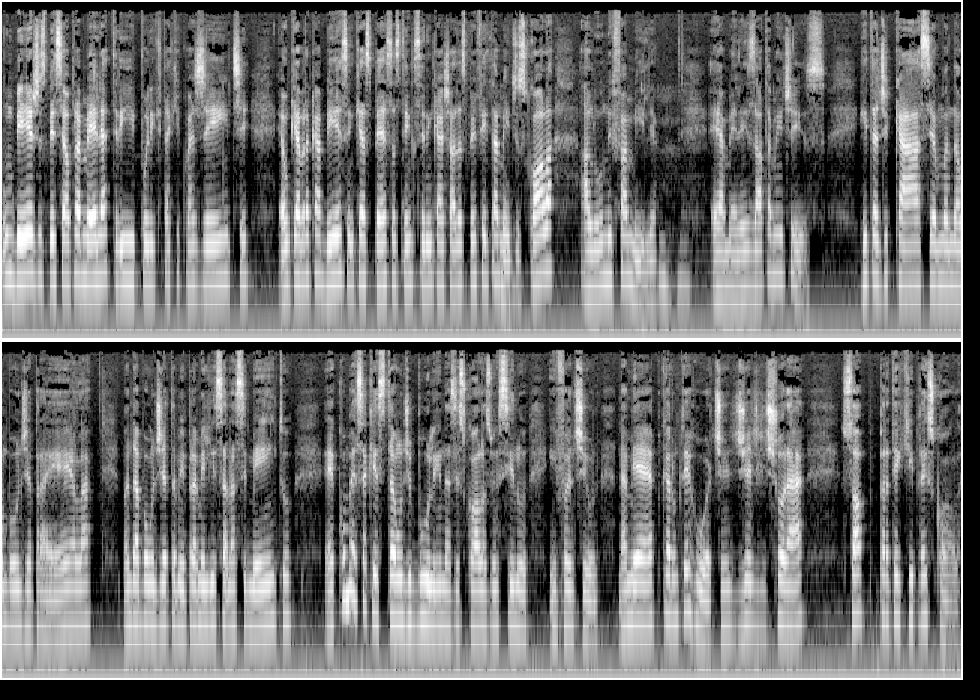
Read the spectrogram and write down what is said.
Um beijo especial para Amélia Trípoli, que está aqui com a gente. É um quebra-cabeça em que as peças têm que ser encaixadas perfeitamente: escola, aluno e família. É, Amélia, é exatamente isso. Rita de Cássia, mandar um bom dia para ela. Mandar bom dia também para Melissa Nascimento. É, como essa questão de bullying nas escolas do ensino infantil? Na minha época era um terror. Tinha dia de chorar só para ter que ir para a escola.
